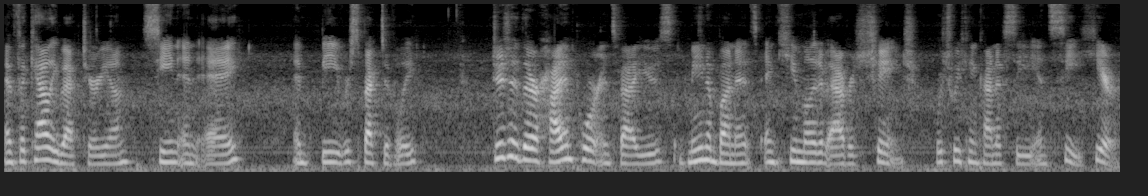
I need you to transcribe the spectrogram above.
and Faecalibacterium, seen in A and B respectively, due to their high importance values, mean abundance, and cumulative average change, which we can kind of see and see here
